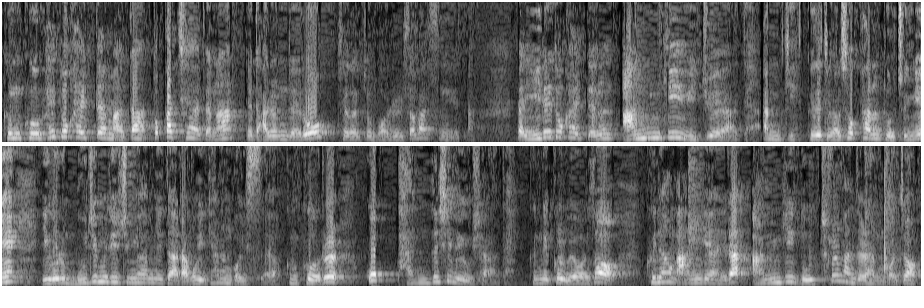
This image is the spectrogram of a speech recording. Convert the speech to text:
그럼 그 회독할 때마다 똑같이 해야 되나? 나름대로 제가 좀 머리를 써봤습니다. 자, 1회독 할 때는 암기 위주여야 돼. 암기. 그래서 제가 수업하는 도중에 이거는 무지무지 중요합니다라고 얘기하는 거 있어요. 그럼 그거를 꼭 반드시 외우셔야 돼. 근데 그걸 외워서 그냥 암기 아니라 암기 노트를 만들라는 거죠.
